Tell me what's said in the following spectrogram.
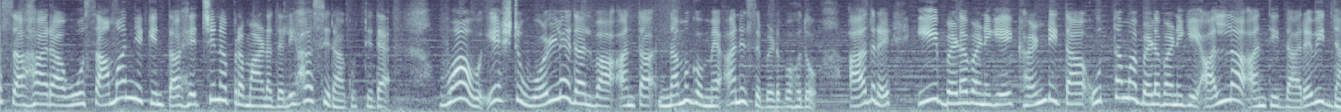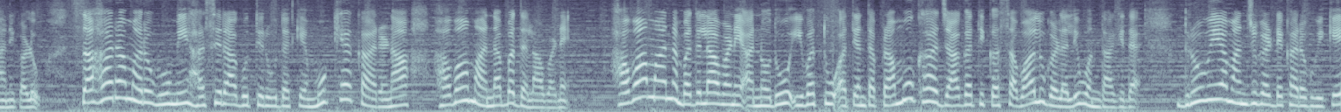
ಸಹಾರಾವು ಸಾಮಾನ್ಯಕ್ಕಿಂತ ಹೆಚ್ಚಿನ ಪ್ರಮಾಣದಲ್ಲಿ ಹಸಿರಾಗುತ್ತಿದೆ. ವಾವ್, ಎಷ್ಟು ಒಳ್ಳೆಯದಲ್ವಾ ಅಂತ ನಮಗೊಮ್ಮೆ ಅನಿಸಿಬಿಡಬಹುದು. ಆದರೆ ಈ ಬೆಳವಣಿಗೆ ಖಂಡಿತ ಉತ್ತಮ ಬೆಳವಣಿಗೆ ಅಲ್ಲ ಅಂತಿದ್ದಾರೆ ವಿಜ್ಞಾನಿಗಳು. ಸಹಾರಾ ಮರುಭೂಮಿ ಹಸಿರಾಗುತ್ತಿರುವುದಕ್ಕೆ ಮುಖ್ಯ ಕಾರಣ ಹವಾಮಾನ ಬದಲಾವಣೆ. ಹವಾಮಾನ ಬದಲಾವಣೆ ಅನ್ನೋದು ಇವತ್ತು ಅತ್ಯಂತ ಪ್ರಮುಖ ಜಾಗತಿಕ ಸವಾಲುಗಳಲ್ಲಿ ಒಂದಾಗಿದೆ. ಧ್ರುವೀಯ ಮಂಜುಗಡ್ಡೆ ಕರಗುವಿಕೆ,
